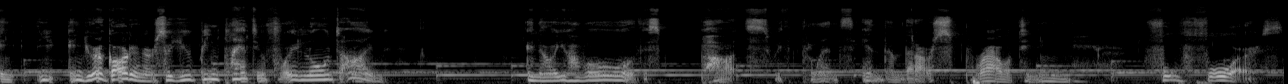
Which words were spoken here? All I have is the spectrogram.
and, you're a gardener, so you've been planting for a long time. And now you have all these pots with plants in them that are sprouting full force.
